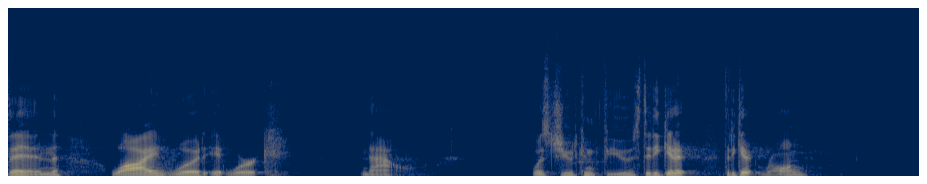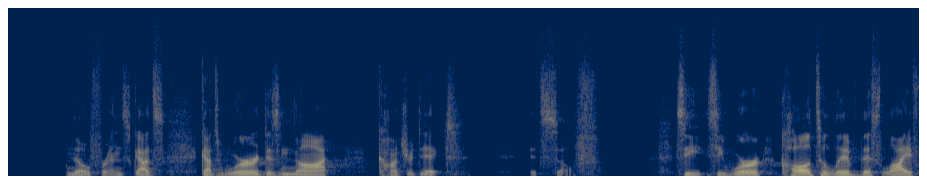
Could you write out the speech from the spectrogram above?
then. Why would it work now? Was Jude confused? Did he get it, did he get it wrong? No, friends. God's, God's word does not contradict itself. See, see, we're called to live this life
